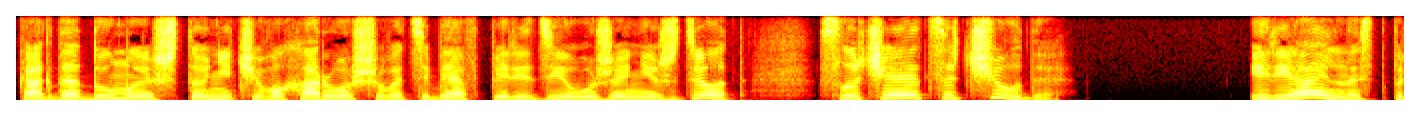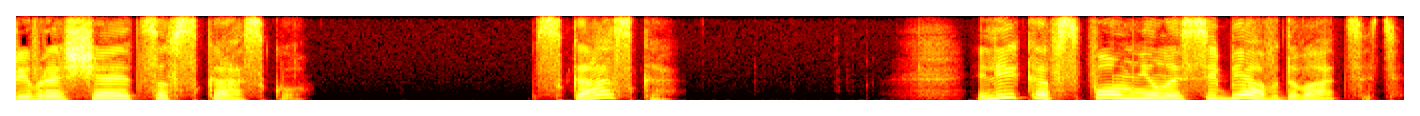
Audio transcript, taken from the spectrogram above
Когда думаешь, что ничего хорошего тебя впереди уже не ждет, случается чудо, и реальность превращается в сказку. Сказка? Лика вспомнила себя в двадцать.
